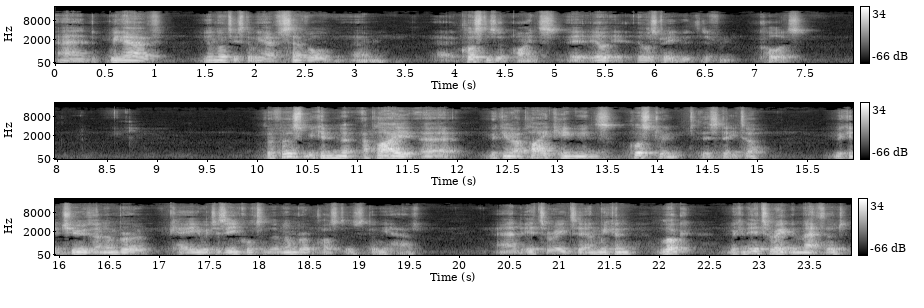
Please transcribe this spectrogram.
and we have, you'll notice that we have several um, uh, clusters of points il illustrated with different colours. So first we can apply uh, we can apply k-means clustering to this data. We can choose a number of k which is equal to the number of clusters that we have and iterate it. And we can look we can iterate the method.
